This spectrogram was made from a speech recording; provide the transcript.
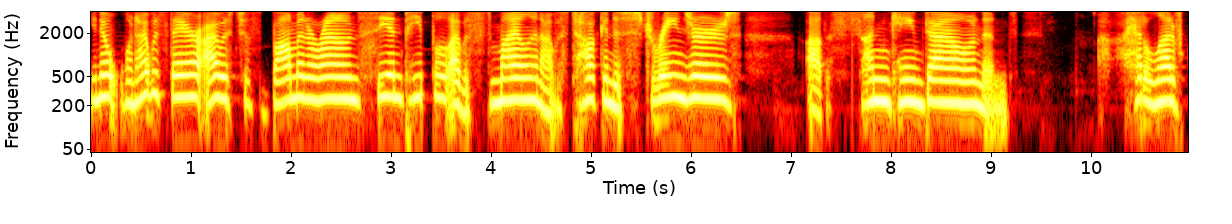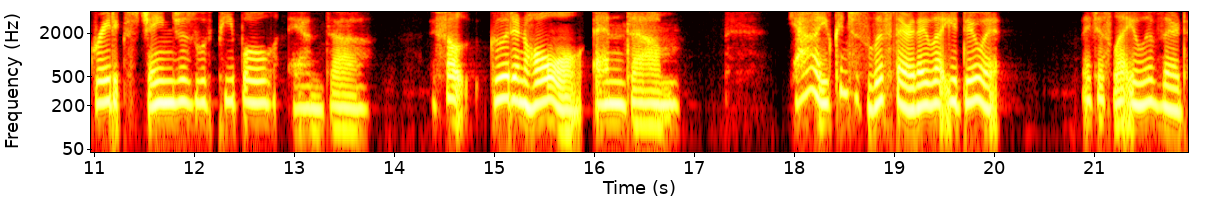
you know, when I was there, I was just bombing around, seeing people. I was smiling. I was talking to strangers. Uh, the sun came down, and I had a lot of great exchanges with people, and uh, I felt good and whole. And um, yeah, you can just live there. They let you do it. They just let you live there.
